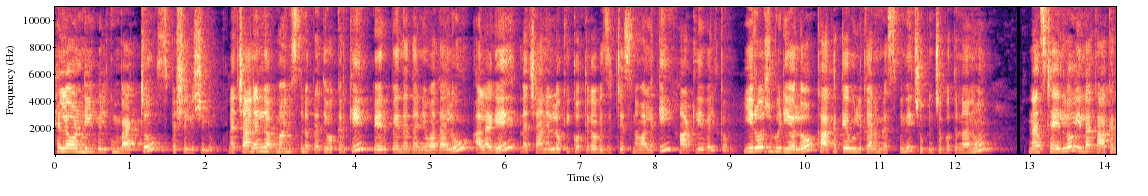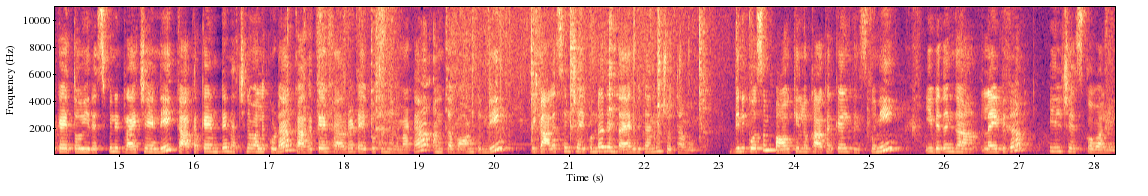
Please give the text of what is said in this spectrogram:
హలో అండి వెల్కమ్ బ్యాక్ టు స్పెషల్ రుచులు నా ఛానల్ని అభిమానిస్తున్న ప్రతి ఒక్కరికి పేరు పేరున ధన్యవాదాలు. అలాగే నా ఛానల్లోకి కొత్తగా విజిట్ చేసిన వాళ్ళకి హార్ట్లీ వెల్కమ్ ఈరోజు వీడియోలో కాకరకాయ ఉల్లికారం రెసిపీని చూపించబోతున్నాను. నా స్టైల్లో ఇలా కాకరకాయతో ఈ రెసిపీని ట్రై చేయండి. కాకరకాయ అంటే నచ్చిన వాళ్ళకి కూడా కాకరకాయ ఫేవరెట్ అయిపోతుంది అనమాట అంత బాగుంటుంది. ఇక ఆలస్యం చేయకుండా దీని తయారీ విధానం చూద్దాము. దీనికోసం పావు కిలో కాకరకాయలు తీసుకొని ఈ విధంగా లైట్గా పీల్ చేసుకోవాలి.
